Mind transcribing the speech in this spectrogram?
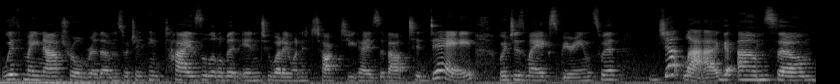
with my natural rhythms, which I think ties a little bit into what I wanted to talk to you guys about today, which is my experience with jet lag. Um, so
